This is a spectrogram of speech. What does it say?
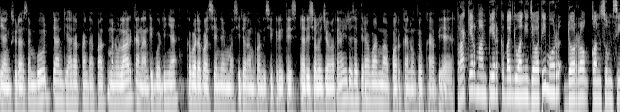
yang sudah sembuh dan diharapkan dapat menularkan antibodinya kepada pasien yang masih dalam kondisi kritis. Dari Solo, Jawa Tengah, Yuda Satirawan melaporkan untuk KBR. Terakhir mampir ke Banyuwangi, Jawa Timur, dorong konsumsi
